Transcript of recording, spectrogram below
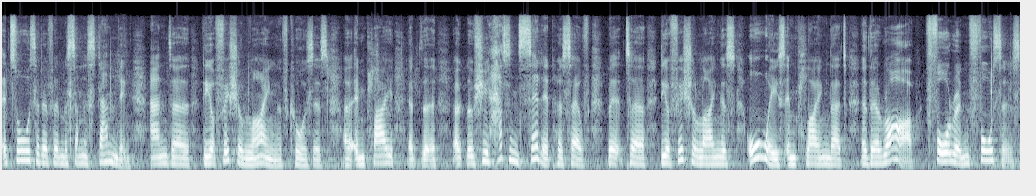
it's all sort of a misunderstanding. And uh, the official line, of course, is uh, imply though she hasn't said it herself, but the official line is always implying that there are foreign forces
